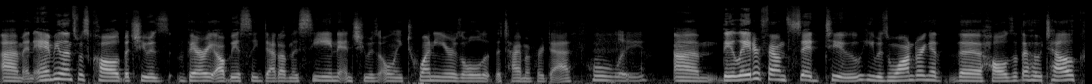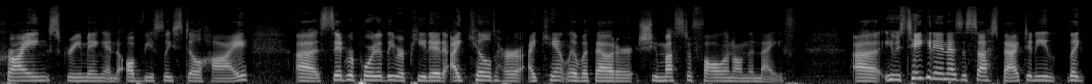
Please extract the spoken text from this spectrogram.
Um, an ambulance was called, but she was very obviously dead on the scene, and she was only 20 years old at the time of her death. Holy. Um, they later found Sid too. He was wandering at the halls of the hotel, crying, screaming, and obviously still high. Uh, Sid reportedly repeated, I killed her. I can't live without her. She must have fallen on the knife. Uh, he was taken in as a suspect, and he, like,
